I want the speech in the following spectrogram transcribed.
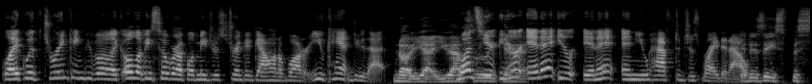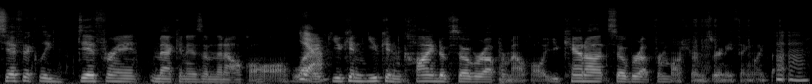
Like with drinking, people are like, "Oh, let me sober up. Let me just drink a gallon of water." You can't do that. No, yeah, you Once you're you're in it, you're in it, and you have to just write it out. It is a specifically different mechanism than alcohol. Like Yeah. you can you can kind of sober up from alcohol. You cannot sober up from mushrooms or anything like that. Mm-mm.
